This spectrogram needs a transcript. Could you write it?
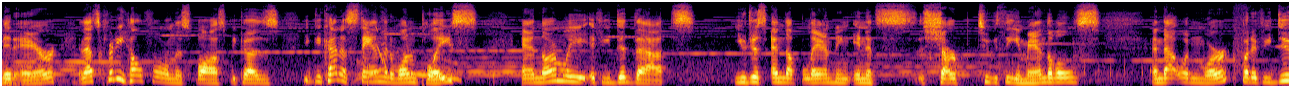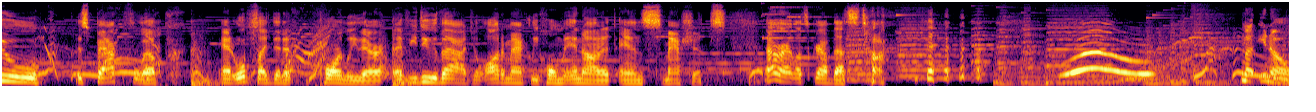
mid-air, and that's pretty helpful on this boss because you can kind of stand in one place, and normally if you did that, you just end up landing in its sharp, toothy mandibles and that wouldn't work. But if you do this backflip, and whoops, I did it poorly there. If you do that, you'll automatically home in on it and smash it. Alright, let's grab that star. But, you know,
